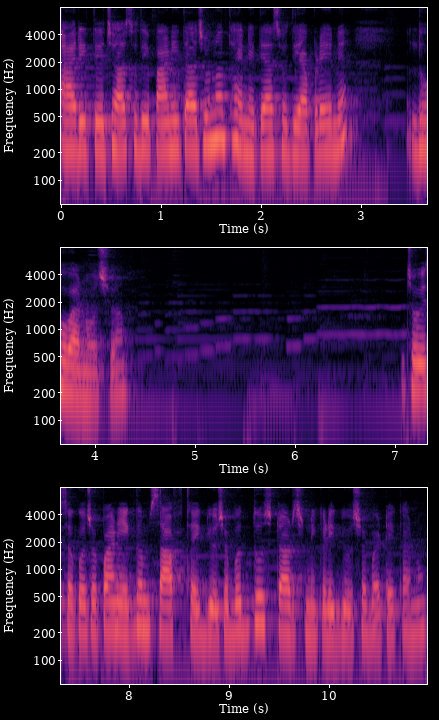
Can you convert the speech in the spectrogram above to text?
આ રીતે જ્યાં સુધી પાણી તાજું ન થાય ને ત્યાં સુધી આપણે એને ધોવાનું છે. જોઈ શકો છો, પાણી એકદમ સાફ થઈ ગયું છે, બધું સ્ટાર્ચ નીકળી ગયું છે બટેકાનું.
